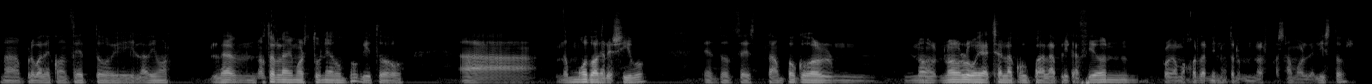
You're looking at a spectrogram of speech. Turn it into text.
una prueba de concepto y la habíamos, la, nosotros la habíamos tuneado un poquito a, de un modo agresivo, entonces tampoco no, no le voy a echar la culpa a la aplicación, porque a lo mejor también nosotros nos pasamos de listos.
